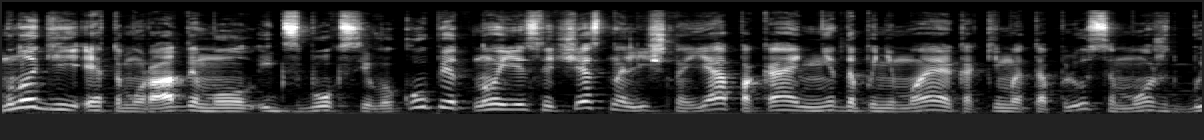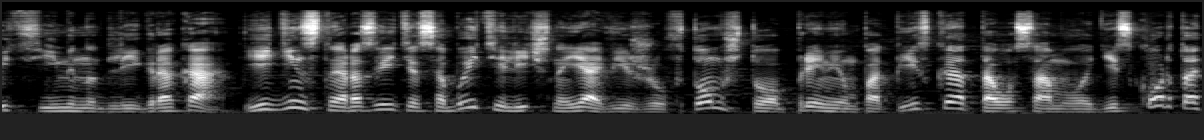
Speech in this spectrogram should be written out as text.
Многие этому рады, мол, Xbox его купит, но если честно, лично я пока недопонимаю, каким это плюсом может быть именно для игрока. Единственное развитие событий лично я вижу в том, что премиум подписка того самого Discord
